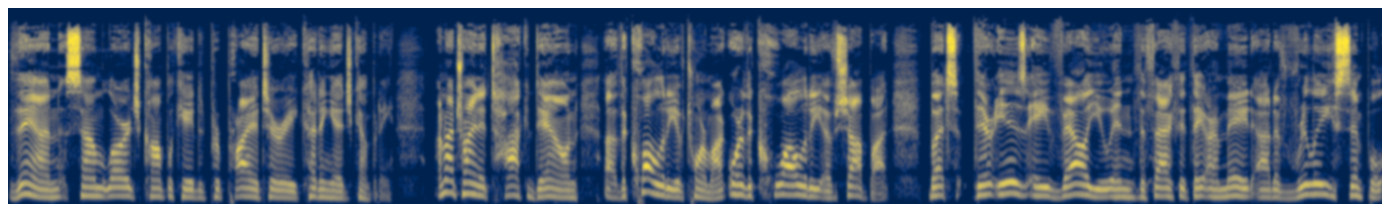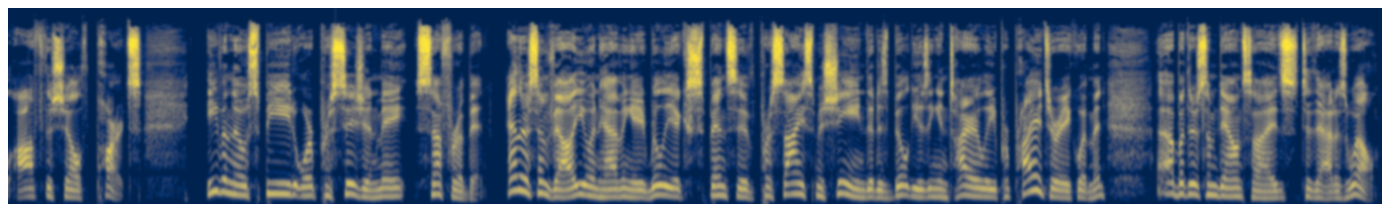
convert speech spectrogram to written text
than some large, complicated, proprietary, cutting edge company. I'm not trying to talk down uh, the quality of Tormach or the quality of ShopBot, but there is a value in the fact that they are made out of really simple, off the shelf parts, even though speed or precision may suffer a bit. And there's some value in having a really expensive, precise machine that is built using entirely proprietary equipment, uh, but there's some downsides to that as well.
